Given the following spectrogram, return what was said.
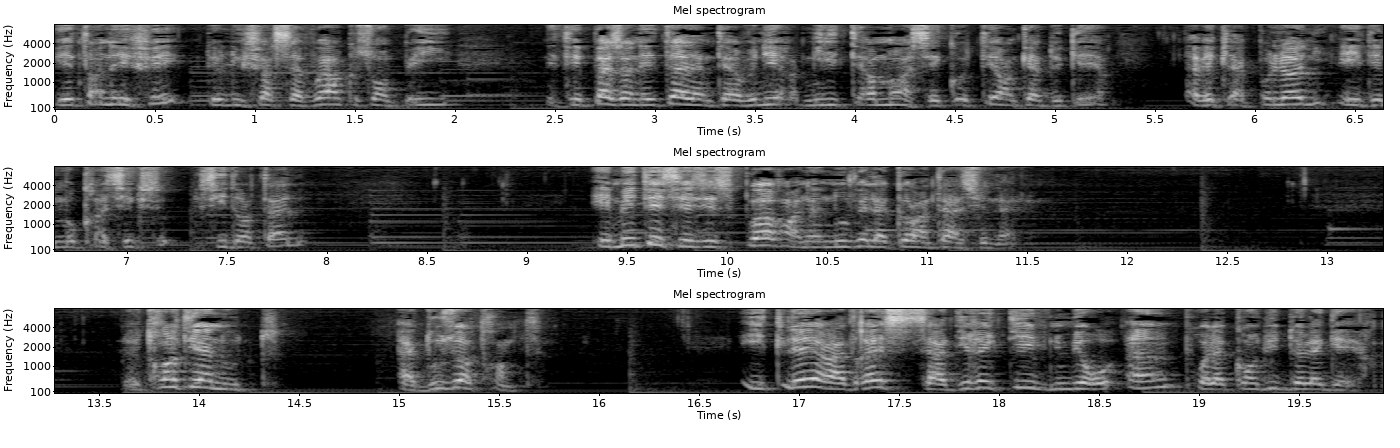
vient en effet de lui faire savoir que son pays n'était pas en état d'intervenir militairement à ses côtés en cas de guerre avec la Pologne et les démocraties occidentales et mettait ses espoirs en un nouvel accord international. Le 31 août, à 12h30, Hitler adresse sa directive numéro 1 pour la conduite de la guerre.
